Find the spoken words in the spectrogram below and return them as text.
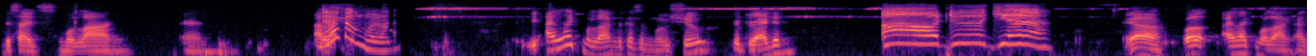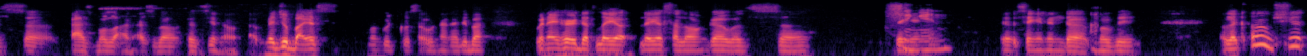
besides Mulan, and I like mo lang. I like Mulan because of Mushu, the dragon. Oh, dude, yeah. Yeah. Well, I like Mulan as uh, as Mulan as well because you know medyo bias manggod ko sa una ka, di ba? When I heard that Lea Lea Salonga was uh, singing Singing. uh, singing in the movie, I'm like, oh shit,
